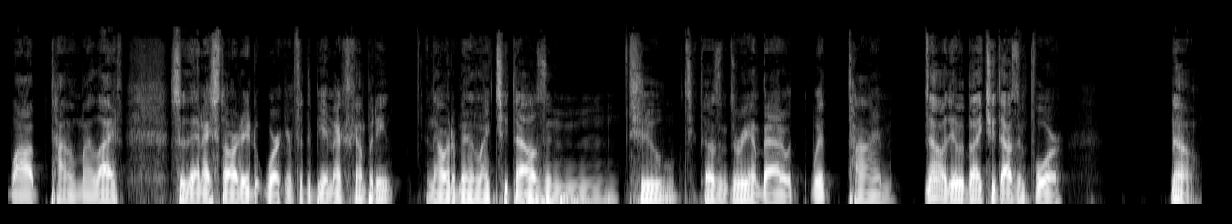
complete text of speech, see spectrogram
wild time of my life. So then I started working for the BMX company, and that would have been like 2002, 2003. I'm bad with, with time. No, it would be like 2004. No,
